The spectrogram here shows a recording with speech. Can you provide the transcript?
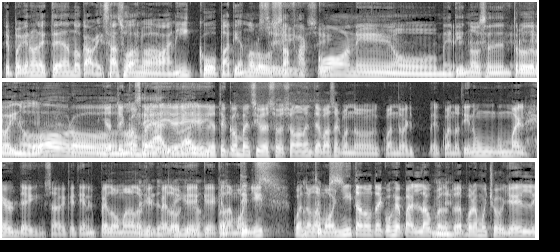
Después que no le esté dando cabezazos a los abanicos, pateando los Sí, zafacones o metiéndose dentro de los inodoros. Yo estoy, no sé, algo, yo- algo. yo estoy convencido de eso solamente pasa cuando cuando el, eh, cuando tiene un, un mal hair day, ¿sabes? Que tiene el pelo malo, que el pelo que, pelito. que, que la moñita, cuando los la tips. moñita no te coge para el lado, cuando Mm. tú le pones mucho gel y,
